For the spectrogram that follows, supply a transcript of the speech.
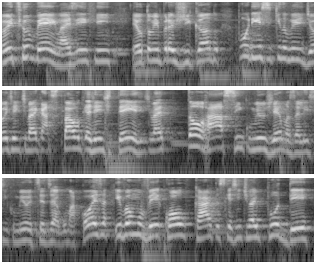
muito bem, mas enfim, eu tô me prejudicando, por isso que no vídeo de hoje a gente vai gastar o que a gente tem, a gente vai torrar 5 mil gemas ali, 5.800 e alguma coisa E vamos ver qual cartas que a gente vai poder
